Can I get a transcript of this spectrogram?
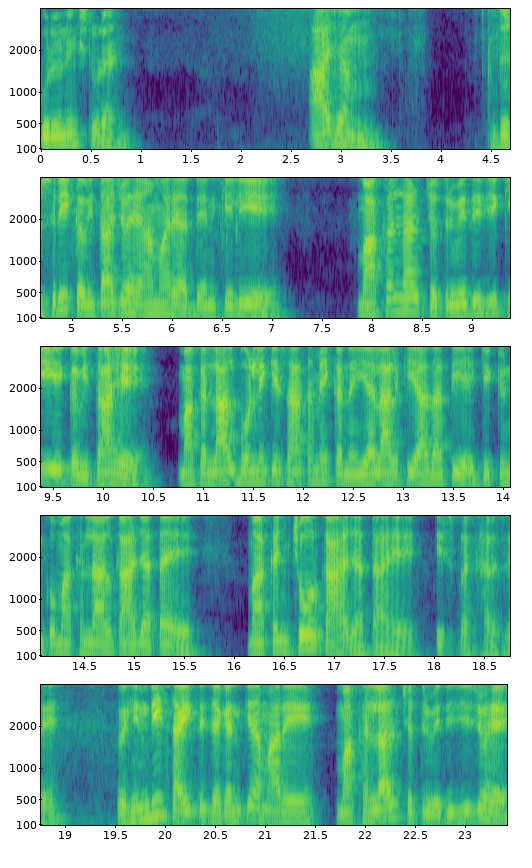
गुड इवनिंग, स्टूडेंट। आज हम दूसरी कविता जो है हमारे अध्ययन के लिए माखनलाल चतुर्वेदी जी की एक कविता है। माखनलाल बोलने के साथ हमें कन्हैया लाल की याद आती है, क्योंकि उनको माखनलाल कहा जाता है माखन चोर कहा जाता है इस प्रकार से। तो हिंदी साहित्य जगन के हमारे माखनलाल चतुर्वेदी जी जो है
